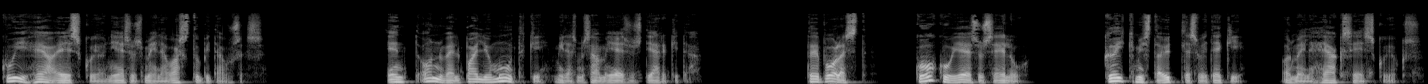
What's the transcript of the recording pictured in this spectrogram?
kui hea eeskuju on Jeesus meile vastupidavuses. ent on veel palju muudki, milles me saame Jeesust järgida. tõepoolest, kogu Jeesuse elu, kõik, mis ta ütles või tegi, on meile heaks eeskujuks.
